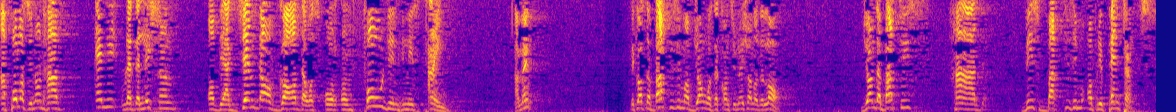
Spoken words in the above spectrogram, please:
Apollos did not have any revelation of the agenda of God that was unfolding in his time. Amen? Because the baptism of John was a continuation of the law. John the Baptist had this baptism of repentance.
